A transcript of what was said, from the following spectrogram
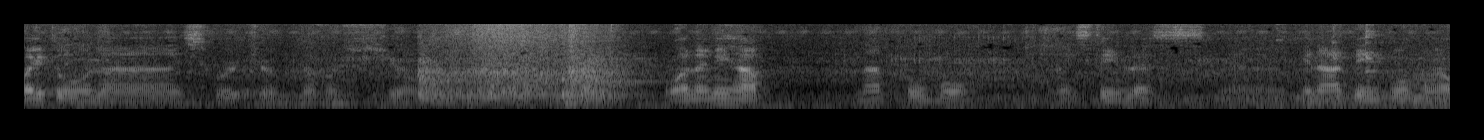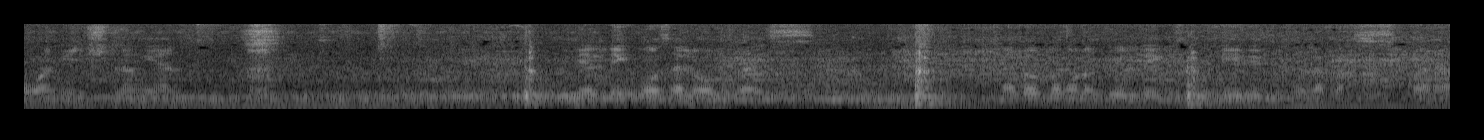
2x2 na square tube tapos yung 1 and a half na tubo na stainless. Uh, pinating ko mga 1 inch lang yan. Binilding ko sa loob guys. Sa loob ako ng building binilid ko labas para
